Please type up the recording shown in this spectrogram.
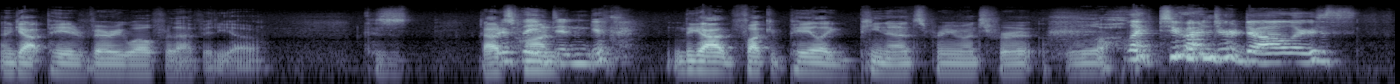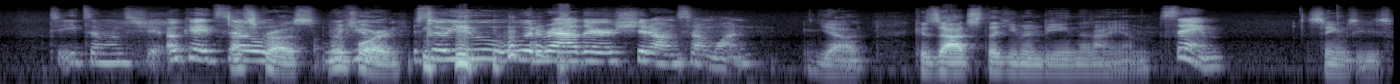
and got paid very well for that video, because What that's if they didn't get They got fucking paid like peanuts pretty much for it. Ugh. like two hundred dollars to eat someone's shit? Okay, so that's gross. Move you, forward. so you would rather shit on someone? Yeah, because that's the human being that I am. Same. Samesies.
